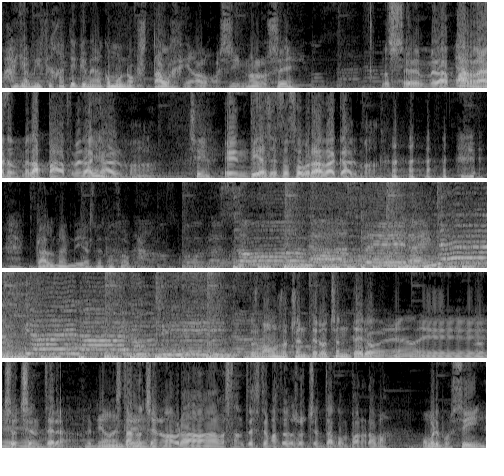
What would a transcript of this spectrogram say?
Ay, a mí fíjate que me da como nostalgia o algo así, no lo sé. No sé, me da paz. raro. Me da paz, me da calma. Sí. En días de zozobra da calma. Calma en días de zozobra. Rutina. Pues vamos, ochentero, ochentero, ¿eh? Noche ochentera. Efectivamente. Esta noche, ¿no? Habrá bastantes temas de los 80 con Panorama. Hombre, pues sí.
